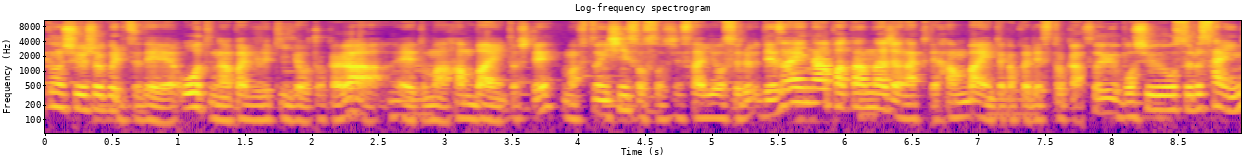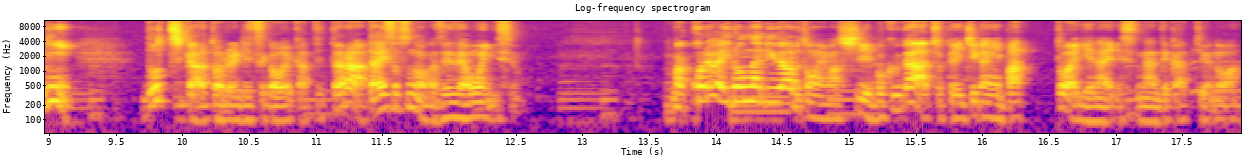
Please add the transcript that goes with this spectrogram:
学の就職率で大手のアパレル企業とかが、えっ、とまあ販売員として、まあ普通に新卒として採用するデザイナーパターンナーじゃなくて販売員とかプレスとかそういう募集をする際にどっちから取る率が多いかって言ったら大卒の方が全然多いんですよ。まあこれはいろんな理由あると思いますし僕がちょっと一概にバッとは言えないです。なんでかっていうのは。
